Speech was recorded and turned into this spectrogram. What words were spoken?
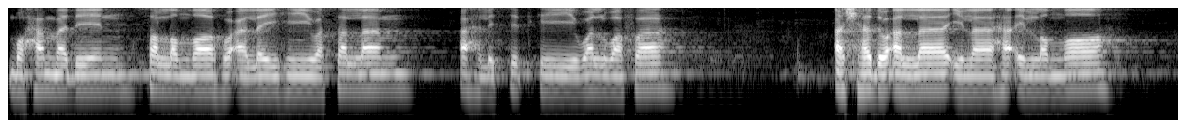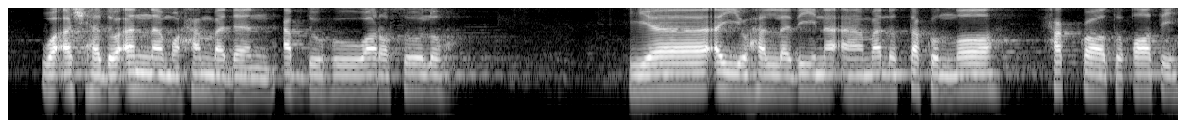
Muhammadin sallallahu alaihi wasallam wafa. Ashhadu an la ilaha illallah wa ashhadu anna Muhammadan abduhu wa rasuluh. Ya ayyuhalladzina amanu taqullah haqqa tuqatih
